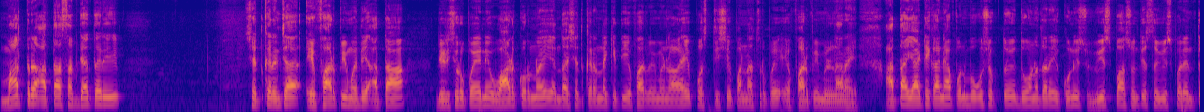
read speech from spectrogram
मात्र आता सध्या तरी शेतकऱ्यांच्या एफ आर पीमध्ये आता दीडशे रुपयाने वाढ करून यंदा शेतकऱ्यांना किती एफ आर पी मिळणार आहे? पस्तीसशे पन्नास रुपये एफ आर पी मिळणार आहे. आता या ठिकाणी आपण बघू शकतोय दोन हजार एकोणीस वीसपासून ते सव्वीसपर्यंत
